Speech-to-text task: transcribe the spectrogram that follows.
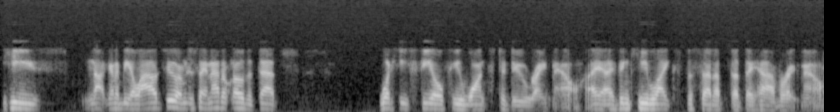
he's not going to be allowed to. I'm just saying I don't know that that's what he feels he wants to do right now. I, I think he likes the setup that they have right now.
